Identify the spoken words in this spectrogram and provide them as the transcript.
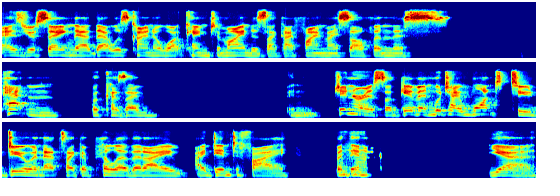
as you're saying that, that was kind of what came to mind is like I find myself in this pattern because I've been generous or given, which I want to do. And that's like a pillar that I identify. But mm-hmm. then yeah,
